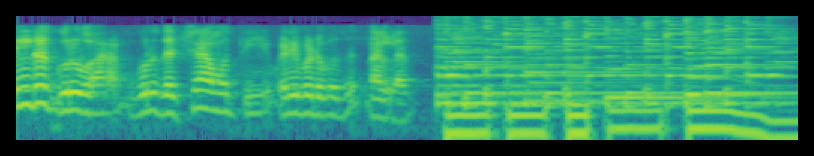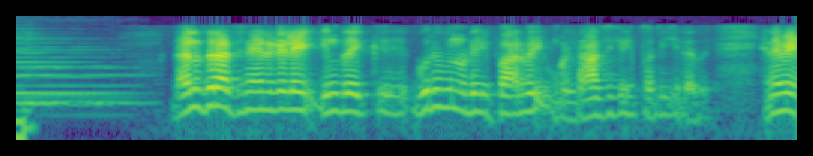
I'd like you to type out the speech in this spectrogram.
இன்று குருவாரம். குரு தட்சிணாமூர்த்தியை வழிபடுவது நல்லது. தனுசு ராசி இன்றைக்கு குருவினுடைய பார்வை உங்கள் ராசியில் பதிகிறது எனவே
